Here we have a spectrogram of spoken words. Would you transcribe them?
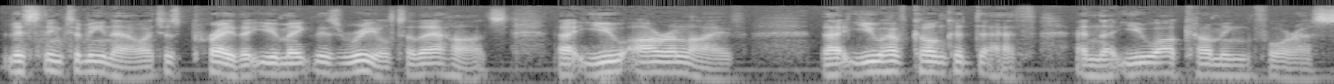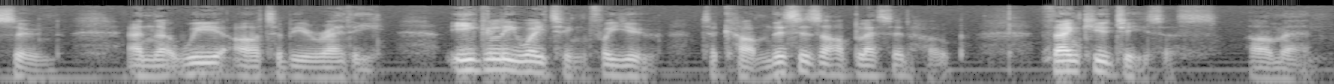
listening to me now. I just pray that you make this real to their hearts, that you are alive, that you have conquered death, and that you are coming for us soon, and that we are to be ready, eagerly waiting for you to come. This is our blessed hope. Thank you, Jesus. Amen.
